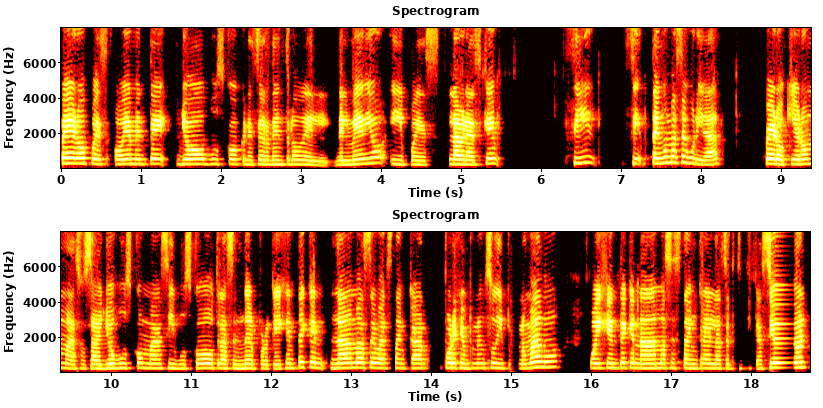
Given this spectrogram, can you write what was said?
pero pues obviamente yo busco crecer dentro del, del, medio y pues la verdad es que sí, sí, tengo más seguridad, pero quiero más, o sea, yo busco más y busco trascender, porque hay gente que nada más se va a estancar, por ejemplo, en su diplomado, o hay gente que nada más estanca en la certificación,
